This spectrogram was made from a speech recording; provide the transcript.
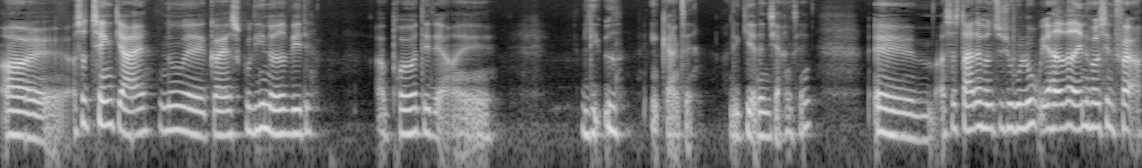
Og, øh, og så tænkte jeg, nu øh, gør jeg sgu lige noget ved det, og prøver det der øh, livet en gang til. Og det giver det en chance, ikke? Øh, og så startede hun til psykolog. Jeg havde været inde hos hende før,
